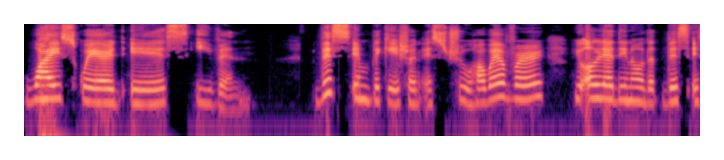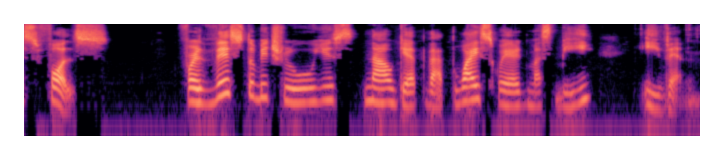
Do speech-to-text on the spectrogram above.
y squared is even. This implication is true. However, you already know that this is false. For this to be true, you now get that y squared must be even.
